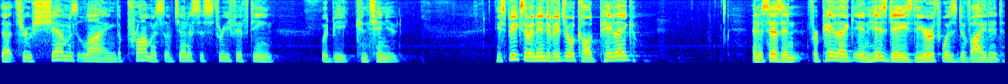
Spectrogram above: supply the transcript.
that through Shem's line, the promise of Genesis 3:15 would be continued. He speaks of an individual called Peleg, and it says in for Peleg, in his days the earth was divided.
